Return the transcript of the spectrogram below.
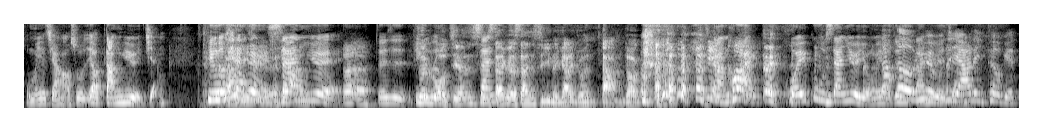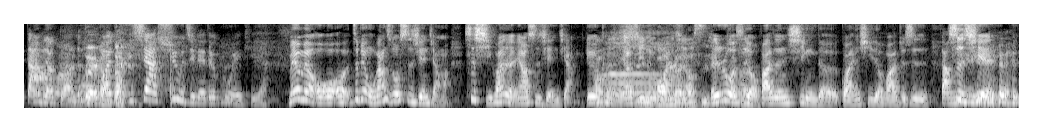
我们也讲好说要当月讲。譬如说现在是三月，嗯，就是。所以如果今天是三月三十一，你的压力就很大，你都要赶快对回顾三月有没有？那二月不是压力特别大吗？比较短，就很快就一下咻几年就过去啊。没有没有，我我我这边我刚刚是说事先讲嘛，是喜欢的人要事先讲，就有可能要进入关系。可是如果是有发生性的关系的话，就是事前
